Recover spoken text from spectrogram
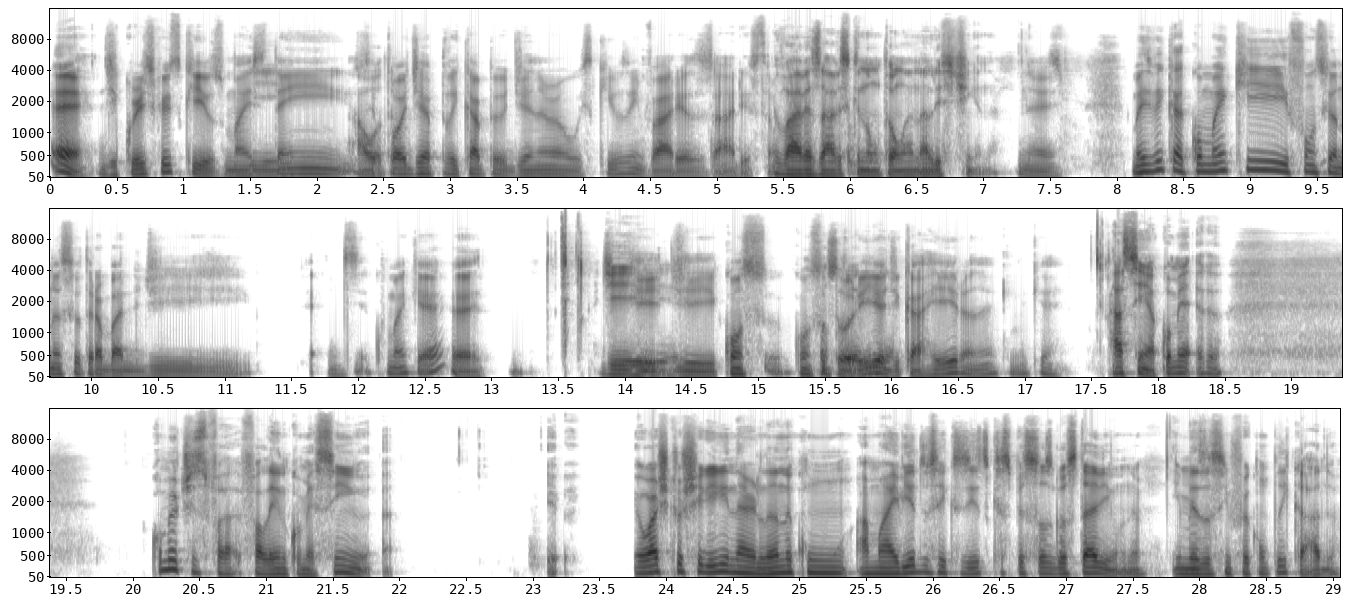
É, de Critical Skills, mas E tem. Você outra? pode aplicar pelo General Skills em várias áreas também. várias aves que não estão lá na listinha, né? É. Mas vem cá, como é que funciona seu trabalho de. de- como é que é? É, De, De, de cons- consultoria, Consultoria. de carreira, né? Como é que é? Assim, a come... como eu te fa- falei no comecinho, eu, eu acho que eu cheguei na Irlanda com a maioria dos requisitos que as pessoas gostariam, né? E mesmo assim foi complicado.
